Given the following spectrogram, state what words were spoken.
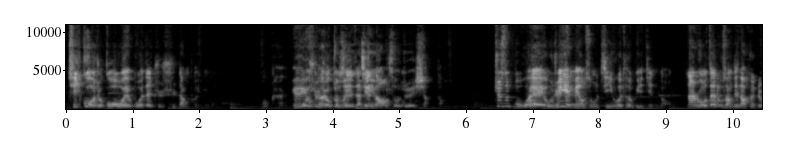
其实过了就过了，我也不会再继续当朋友了，？OK，因为有可能就是见到的时候就会想到。就是不会，我觉得也没有什么机会特别见到。那如果在路上见到，可能就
